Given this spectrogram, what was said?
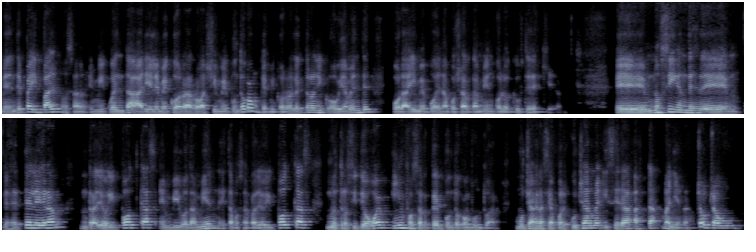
mediante PayPal, o sea, en mi cuenta arielmcor.gmail.com, que es mi correo electrónico, obviamente. Por ahí me pueden apoyar también con lo que ustedes quieran. Eh, nos siguen desde, desde Telegram, Radio y Podcast, en vivo también, estamos en Radio y Podcast, nuestro sitio web infocerte.com.ar. Muchas gracias por escucharme y será hasta mañana. Chau, chau.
